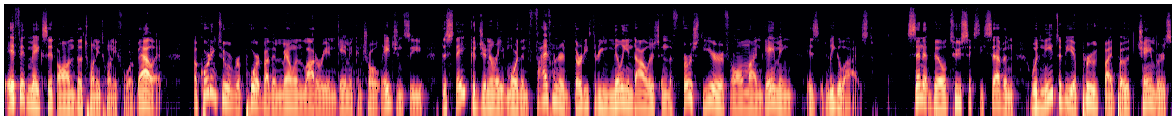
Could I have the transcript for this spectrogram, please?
if it makes it on the 2024 ballot. According to a report by the Maryland Lottery and Gaming Control Agency, the state could generate more than $533 million in the first year if online gaming is legalized. Senate Bill 267 would need to be approved by both chambers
